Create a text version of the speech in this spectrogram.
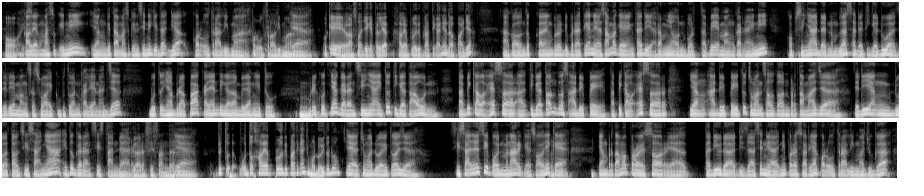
Oh, Kalau yang masuk ini yang kita masukin sini kita dia Core Ultra 5. Core Ultra 5. Ya. Oke, langsung aja kita lihat hal yang perlu diperhatikannya ada apa aja. Nah, kalau untuk kalian yang perlu diperhatikan ya sama kayak yang tadi ya RAM-nya onboard, tapi emang karena ini opsinya ada 16 ada 32. Jadi emang sesuai kebutuhan kalian aja. Butuhnya berapa kalian tinggal ambil yang itu. Hmm. Berikutnya garansinya itu tiga tahun. Tapi kalau Acer eh, tiga tahun plus ADP. Tapi kalau Acer yang ADP itu cuma satu tahun pertama aja. Jadi yang dua tahun sisanya itu garansi standar. Garansi standar. Ya, Itu untuk hal yang perlu diperhatikan cuma dua itu doang. ya cuma dua itu aja. Sisanya sih poin menarik ya. Soalnya Hmm. kayak yang pertama prosesor ya. Tadi udah dijelasin ya. Ini prosesornya Core Ultra 5 juga.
